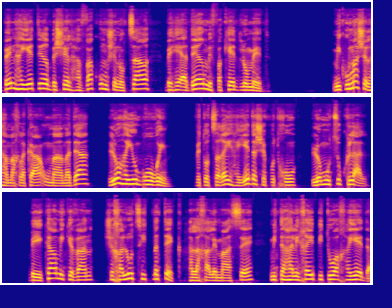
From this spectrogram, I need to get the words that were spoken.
בין היתר בשל הוואקום שנוצר בהיעדר מפקד לומד. מיקומה של המחלקה ומעמדה לא היו ברורים, ותוצרי הידע שפותחו לא מוצו כלל, בעיקר מכיוון שחלוץ התנתק, הלכה למעשה, מתהליכי פיתוח הידע.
